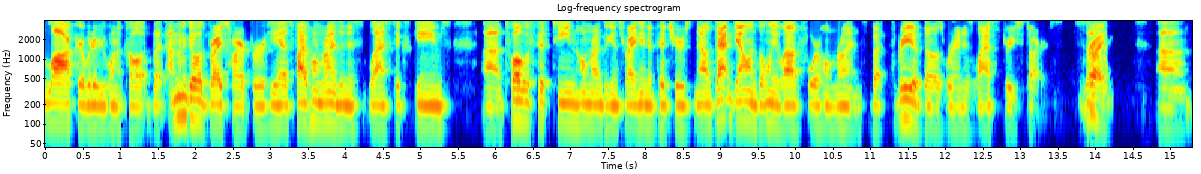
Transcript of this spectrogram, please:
lock or whatever you want to call it. But I'm going to go with Bryce Harper. He has five home runs in his last six games, uh, 12 of 15 home runs against right handed pitchers. Now, Zach Gallen's only allowed four home runs, but three of those were in his last three starts. So right. um,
